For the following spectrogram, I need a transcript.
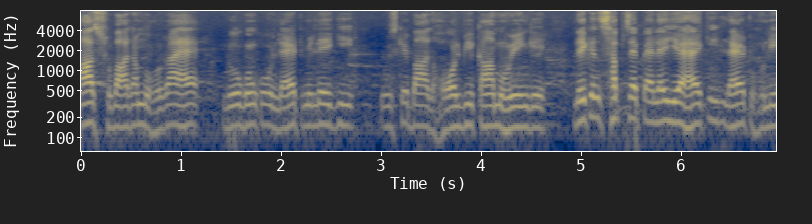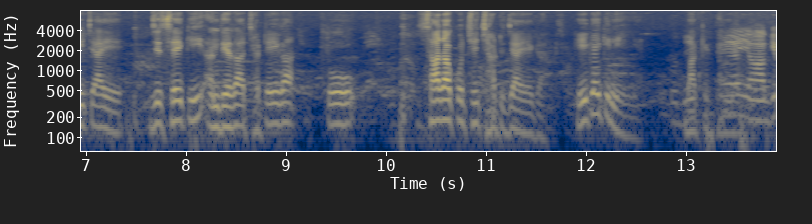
आज शुभारंभ हो रहा है। लोगों को लाइट मिलेगी, उसके बाद हॉल भी काम होंगे लेकिन सबसे पहले यह है कि लाइट होनी चाहिए, जिससे कि अंधेरा छटेगा तो सारा कुछ छट जाएगा। ठीक है कि नहीं है? बाकी यहाँ की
